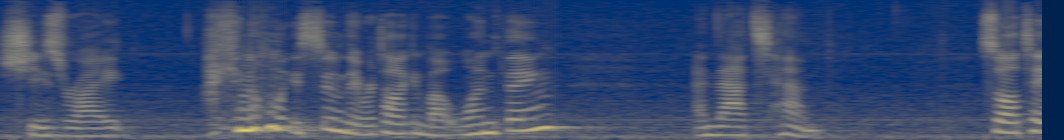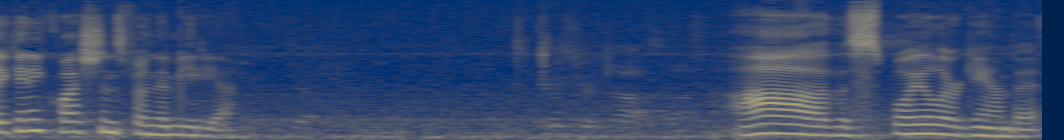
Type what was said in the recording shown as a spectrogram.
she's right. I can only assume they were talking about one thing, and that's hemp. So I'll take any questions from the media. Ah, the spoiler gambit.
